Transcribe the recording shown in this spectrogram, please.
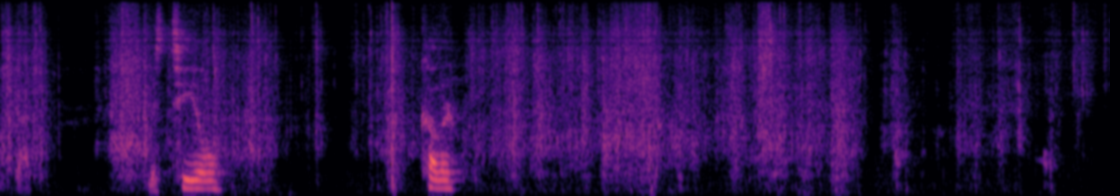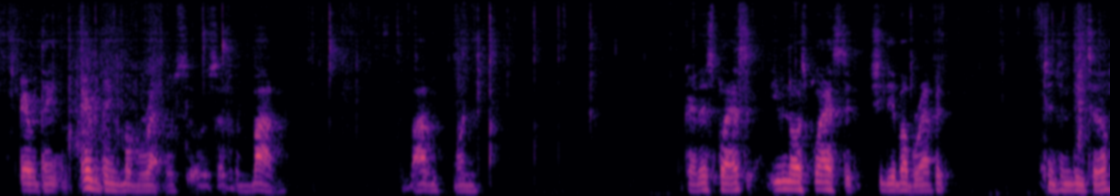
It's got this teal color. Everything, everything's bubble wrap except for the bottom. The bottom one. Okay, this plastic. Even though it's plastic, she did bubble wrap it. Attention to detail.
